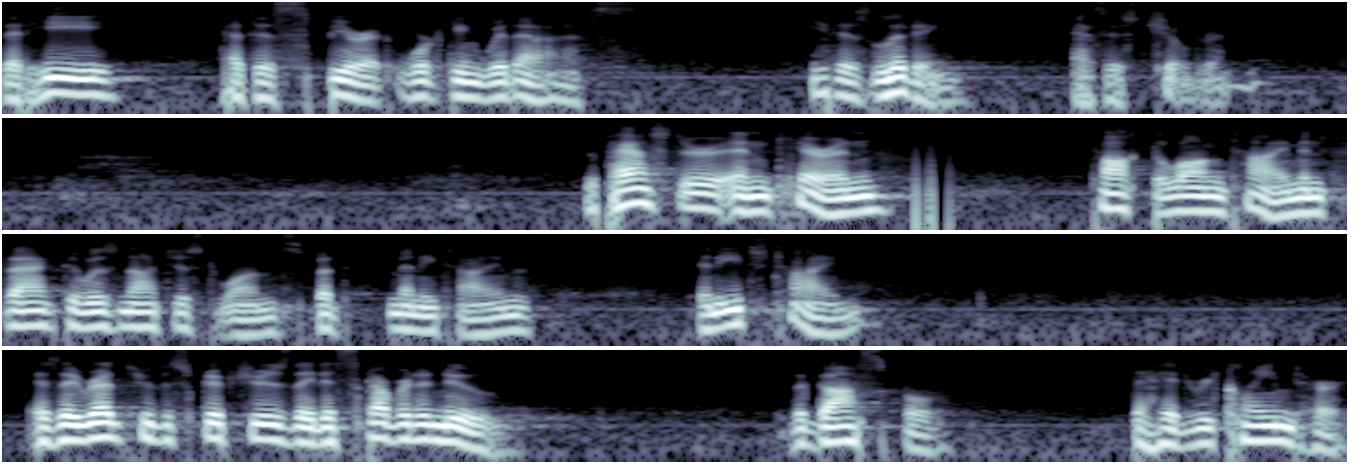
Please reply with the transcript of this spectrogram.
that He has His Spirit working within us. It is living as His children. The pastor and Karen talked a long time. In fact, it was not just once, but many times. And each time, as they read through the scriptures, they discovered anew the gospel that had reclaimed her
